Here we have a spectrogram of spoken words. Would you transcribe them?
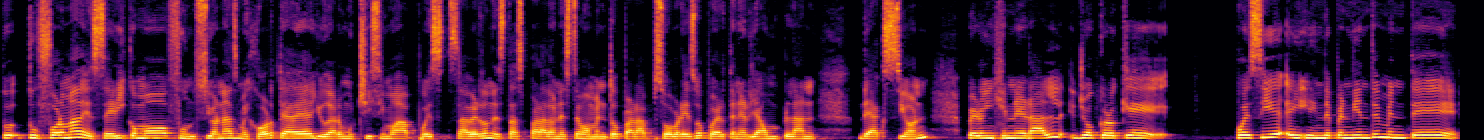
tu, forma de ser y cómo funcionas mejor te ha de ayudar muchísimo a pues saber dónde estás parado en este momento para sobre eso poder tener ya un plan de acción. Pero en general yo creo que pues sí, e, independientemente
